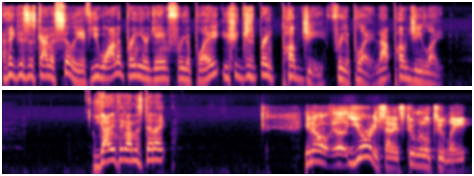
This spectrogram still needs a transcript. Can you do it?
I think this is kind of silly. If you want to bring your game free to play, you should just bring PUBG free to play, not PUBG Lite. You got anything on this Deadite? You know, uh, you already said it's too little, too late.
